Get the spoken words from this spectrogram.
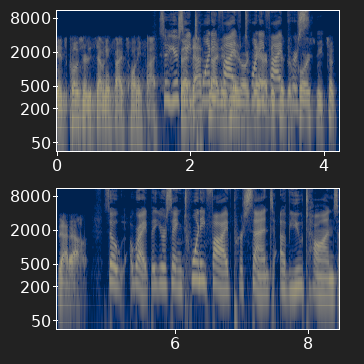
It's closer to 75 25. So you're saying 25 25 percent. Of course, we took that out. So, right, but you're saying 25% of Utahns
